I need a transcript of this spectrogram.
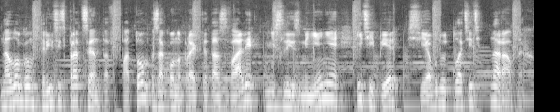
налогом в 30%, потом законопроект отозвали, внесли изменения и теперь все будут платить на равных.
